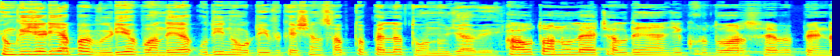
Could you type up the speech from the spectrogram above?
ਕਿਉਂਕਿ ਜਿਹੜੀ ਆਪਾਂ ਵੀਡੀਓ ਪਾਉਂਦੇ ਆ, ਉਹਦੀ ਨੋਟੀਫਿਕੇਸ਼ਨ ਸਭ ਤੋਂ ਪਹਿਲਾਂ ਤੁਹਾਨੂੰ ਜਾਵੇ। ਆਓ ਤੁਹਾਨੂੰ ਲੈ ਚੱਲਦੇ ਹਾਂ ਜੀ ਗੁਰਦੁਆਰਾ ਸਾਹਿਬ ਪਿੰਡ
